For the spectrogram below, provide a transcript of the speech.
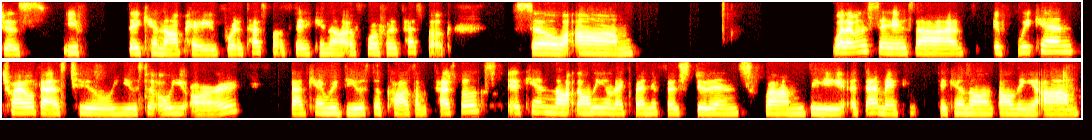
just, if they cannot pay for the textbook, they cannot afford for the textbook. So um, what I want to say is that if we can try our best to use the OER that can reduce the cost of textbooks, it can not only like benefit students from the academic, they can not only um,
